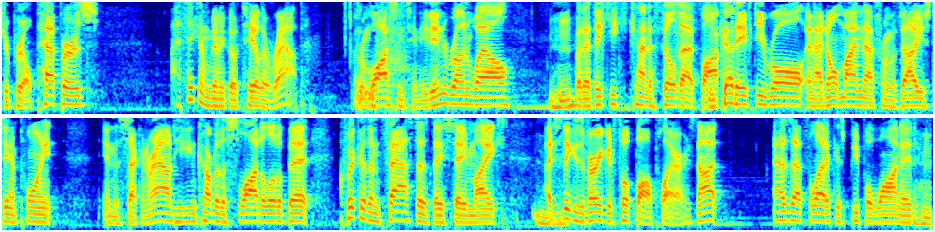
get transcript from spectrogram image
Jabril Peppers. I think I'm going to go Taylor Rapp from Washington. He didn't run well, mm-hmm. but I think he can kind of fill that box safety role, and I don't mind that from a value standpoint. In the second round, he can cover the slot a little bit quicker than fast, as they say. Mike, I just mm-hmm. think he's a very good football player. He's not as athletic as people wanted, mm-hmm.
